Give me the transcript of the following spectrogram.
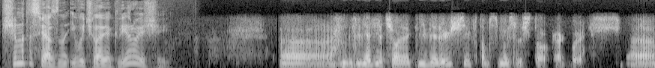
С чем это связано? И вы человек верующий? Э, нет, я человек неверующий в том смысле, что как бы э,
